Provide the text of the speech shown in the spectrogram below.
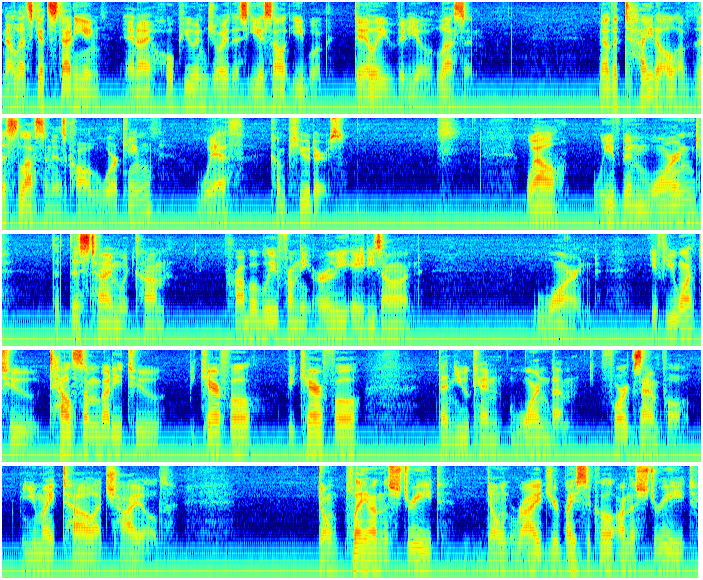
Now let's get studying and I hope you enjoy this ESL ebook daily video lesson. Now the title of this lesson is called Working with Computers. Well, we've been warned that this time would come, probably from the early 80s on. Warned. If you want to tell somebody to be careful, be careful, then you can warn them. For example, you might tell a child, don't play on the street, don't ride your bicycle on the street,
